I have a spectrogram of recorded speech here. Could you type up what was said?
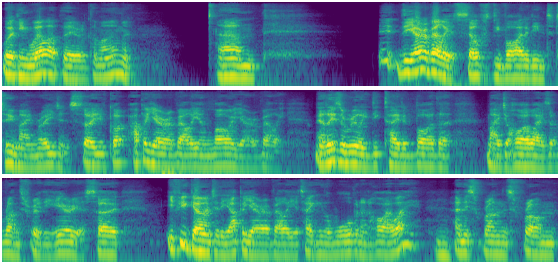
working well up there at the moment. Um, the Yarra Valley itself is divided into two main regions. So you've got Upper Yarra Valley and Lower Yarra Valley. Now these are really dictated by the major highways that run through the area. So if you go into the Upper Yarra Valley, you're taking the Warburton Highway, and this runs from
